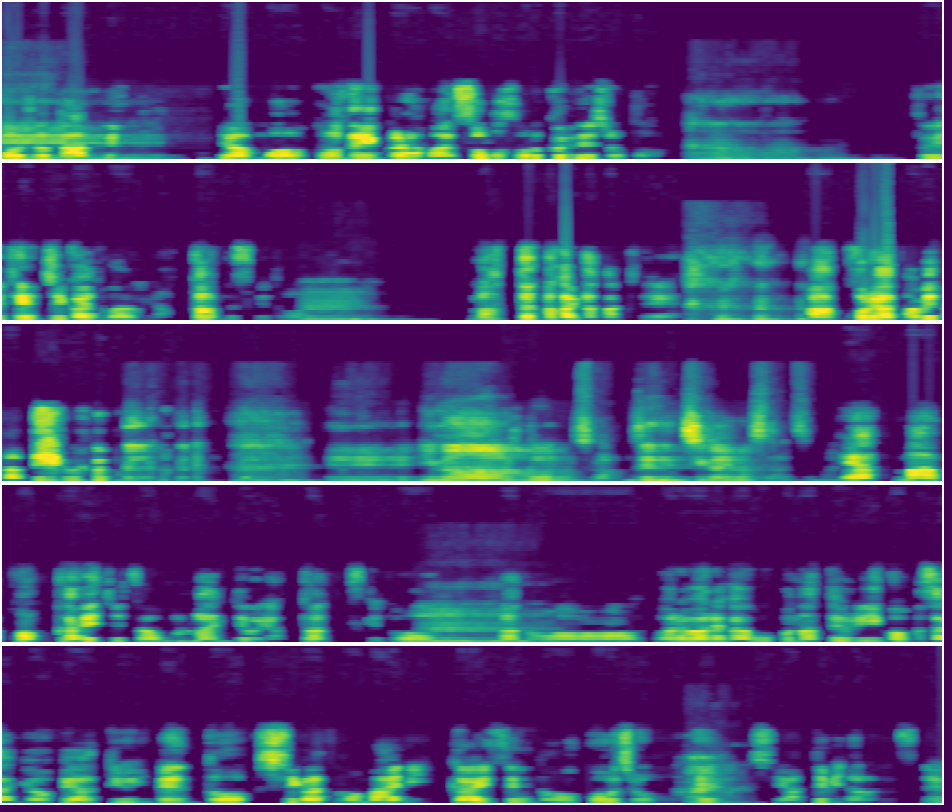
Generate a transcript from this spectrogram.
向上なんで、いえーや、もう5年ぐらい前そろそろ来るでしょと。あそういう展示会とかをやったんですけど、ーうん。全く入らなくて、あ、これはダメだっていう。えー今はどうなんですか？全然違います？集まり。いや、まあ今回実はオンラインではやったんですけど、うんあのー我々が行っているリフォーム産業フェアっていうイベント、7月の前に1回性能向上をテーマにしてやってみたらですね。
